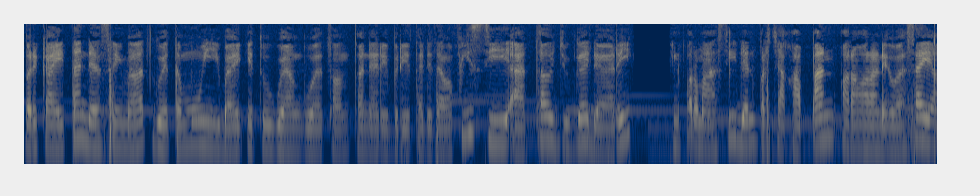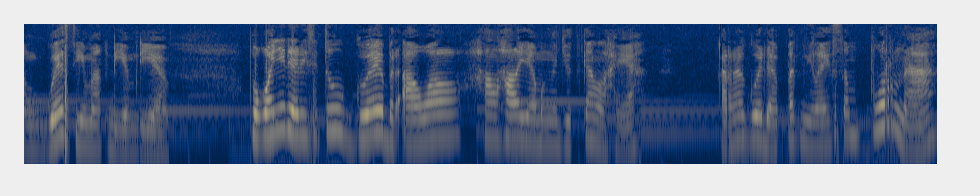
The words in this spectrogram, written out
berkaitan dan sering banget gue temui baik itu gue yang gue tonton dari berita di televisi atau juga dari informasi dan percakapan orang-orang dewasa yang gue simak diam-diam. Pokoknya dari situ gue berawal hal-hal yang mengejutkan lah ya. Karena gue dapat nilai sempurna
